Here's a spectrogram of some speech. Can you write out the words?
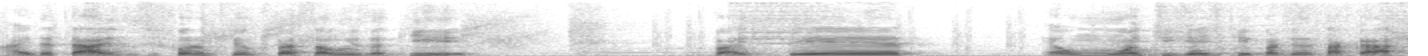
Aí detalhes, se vocês forem pegos para essa luz aqui, vai ter é um monte de gente aqui para atacar.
